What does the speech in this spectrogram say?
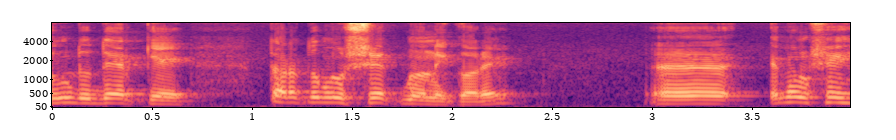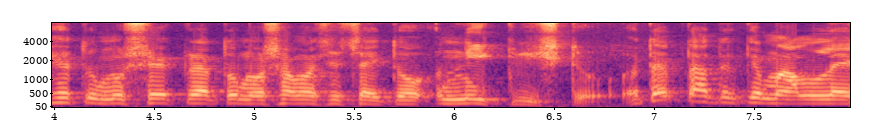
হিন্দুদেরকে তারা তো মুশেক মনে করে। এবং সেই হেতু মুশেকরা তো মশামাছি চাইতো নিকৃষ্ট। অর্থাৎ তাদেরকে মারলে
